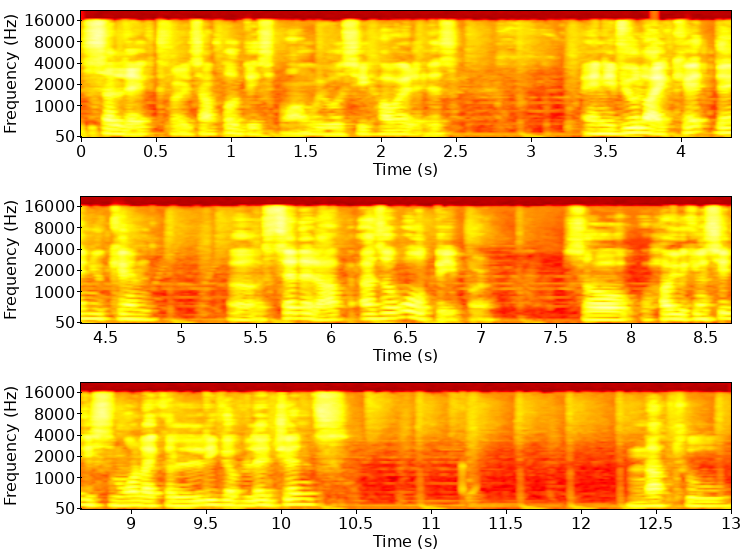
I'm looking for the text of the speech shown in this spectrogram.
select, for example, this one, we will see how it is. And if you like it, then you can uh, set it up as a wallpaper. So how you can see this is more like a League of Legends, not too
